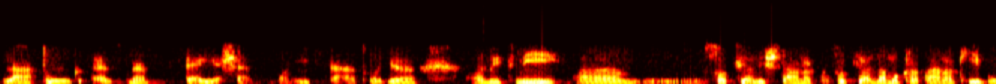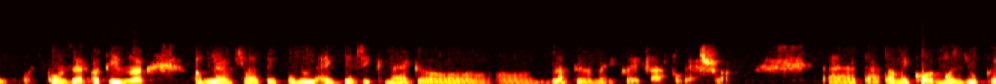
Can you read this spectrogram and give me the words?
látunk, ez nem teljesen van így. Tehát, hogy amit mi uh, szocialistának, a szociáldemokratának hívunk, vagy konzervatívnak, az nem feltétlenül egyezik meg a, a latin-amerikai felfogással. Tehát amikor mondjuk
